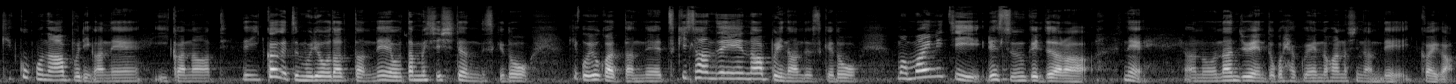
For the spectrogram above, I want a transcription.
結構このアプリがねいいかなって。で1ヶ月無料だったんでお試ししてたんですけど結構良かったんで月3000円のアプリなんですけど、まあ、毎日レッスン受けてたらねあの何十円とか100円の話なんで1回が。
